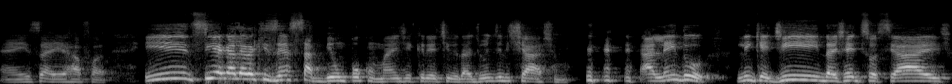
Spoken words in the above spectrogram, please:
É isso aí, Rafa. E se a galera quiser saber um pouco mais de criatividade, onde eles te acham? Além do LinkedIn, das redes sociais,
